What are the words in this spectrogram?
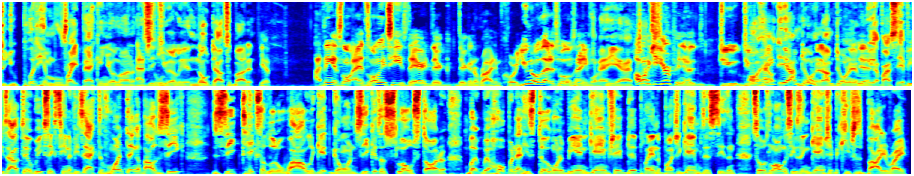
Do you put him right back in your lineup, Absolutely. Ezekiel Elliott? No doubts about it. Yep. I think as long as long as he's there, they're they're gonna ride him, Corey. You know that as well as anyone. Yeah, I want I've- to get your opinion. Do you do you Oh hell, yeah, I'm doing it. I'm doing it. Yeah. If I see if he's out there week 16, if he's active, one thing about Zeke, Zeke takes a little while to get going. Zeke is a slow starter, but we're hoping that he's still going to be in game shape. Did play in a bunch of games this season, so as long as he's in game shape, it keeps his body right.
